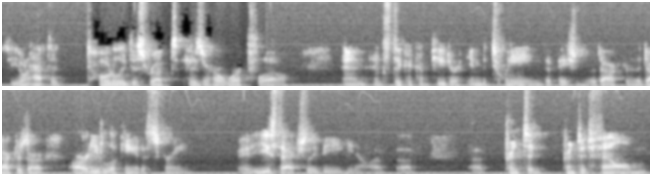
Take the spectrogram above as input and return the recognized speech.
so you don't have to totally disrupt his or her workflow and, and stick a computer in between the patient and the doctor. And the doctors are already looking at a screen. It used to actually be, you know, a, a a printed printed film,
